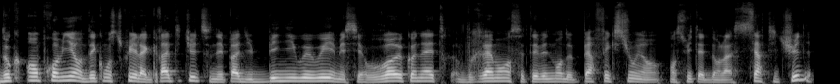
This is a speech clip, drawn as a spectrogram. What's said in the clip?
Donc en premier, on déconstruit la gratitude, ce n'est pas du béni oui oui, mais c'est reconnaître vraiment cet événement de perfection et ensuite être dans la certitude.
